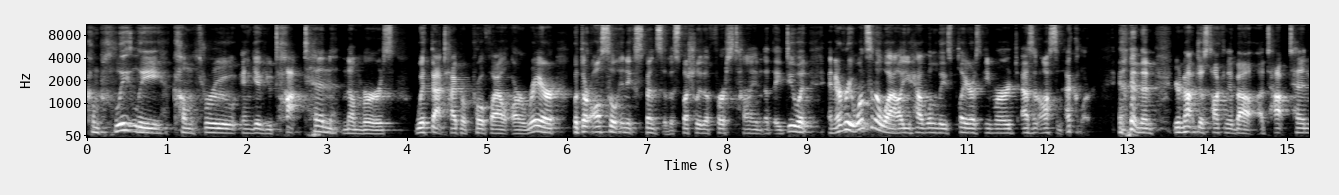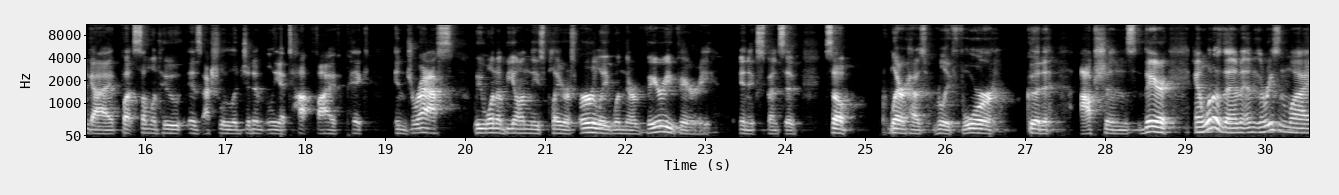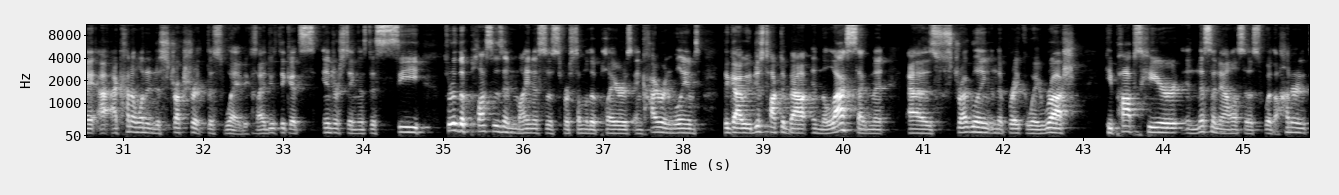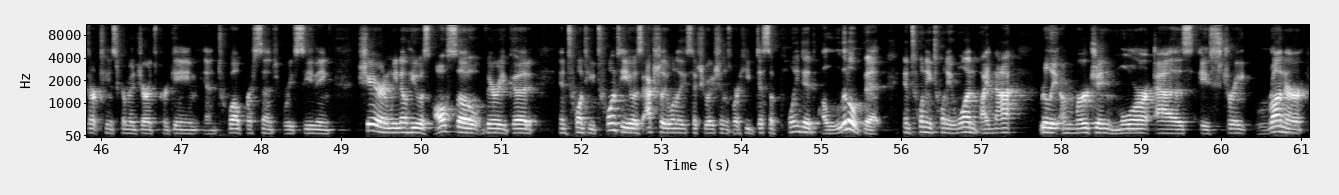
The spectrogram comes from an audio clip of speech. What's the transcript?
completely come through and give you top 10 numbers with that type of profile are rare, but they're also inexpensive, especially the first time that they do it. And every once in a while, you have one of these players emerge as an Austin Ekeler. And then you're not just talking about a top 10 guy, but someone who is actually legitimately a top five pick in drafts. We want to be on these players early when they're very, very inexpensive. So Blair has really four good options there. And one of them, and the reason why I, I kind of wanted to structure it this way, because I do think it's interesting, is to see sort of the pluses and minuses for some of the players. And Kyren Williams, the guy we just talked about in the last segment, as struggling in the breakaway rush. He pops here in this analysis with 113 scrimmage yards per game and 12% receiving share. And we know he was also very good in 2020. It was actually one of these situations where he disappointed a little bit in 2021 by not really emerging more as a straight runner,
